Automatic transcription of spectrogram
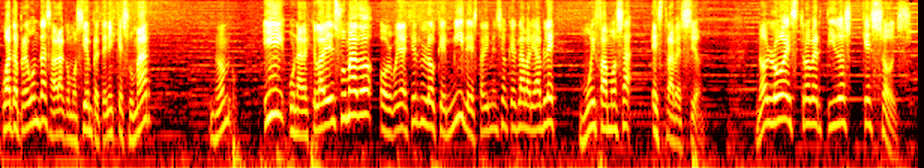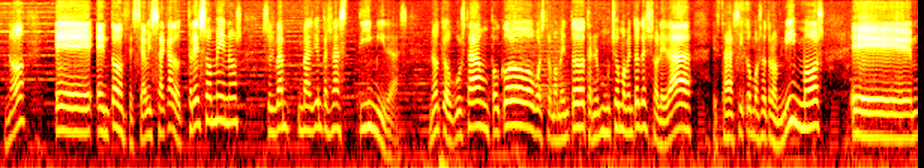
cuatro preguntas, ahora como siempre tenéis que sumar, ¿no? Y una vez que lo habéis sumado, os voy a decir lo que mide esta dimensión, que es la variable muy famosa extraversión, ¿no? Lo extrovertidos que sois, ¿no? Eh, entonces, si habéis sacado tres o menos, sois más bien personas tímidas, ¿no? Que os gusta un poco vuestro momento, tener muchos momentos de soledad, estar así con vosotros mismos, eh,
